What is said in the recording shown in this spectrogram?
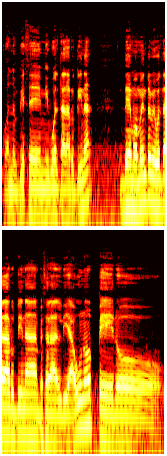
cuando empiece mi vuelta a la rutina. De momento mi vuelta a la rutina empezará el día 1, pero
